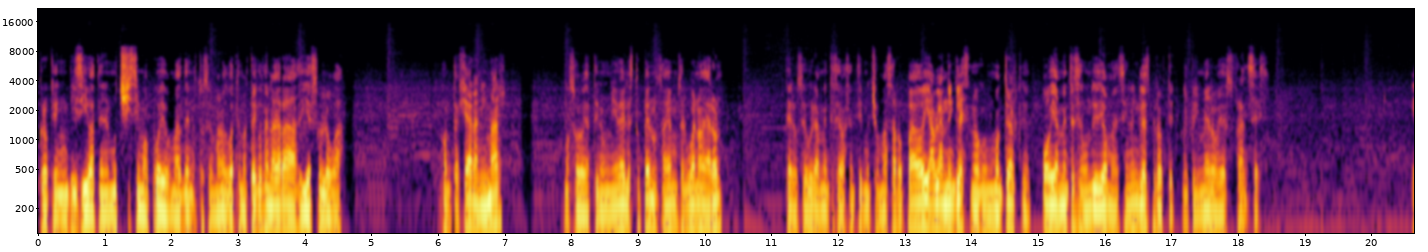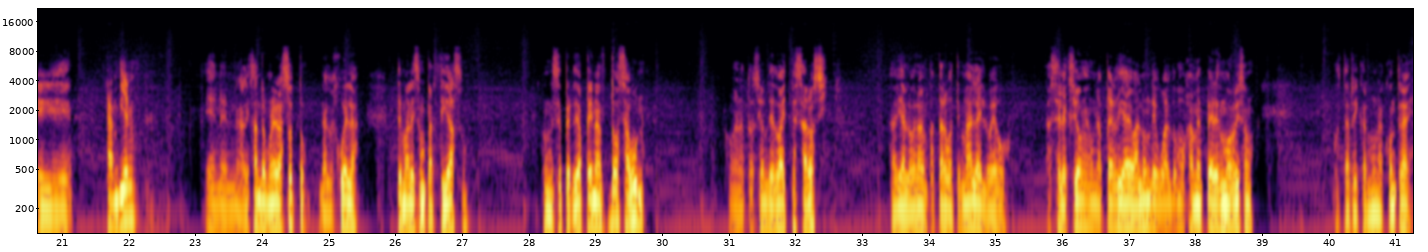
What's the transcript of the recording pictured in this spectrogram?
creo que en DC va a tener muchísimo apoyo más de nuestros hermanos guatemaltecos en la grada y eso lo va a contagiar, animar. No solo ya tiene un nivel estupendo, sabemos el bueno de Aarón, pero seguramente se va a sentir mucho más arropado y hablando inglés, no en Montreal, que obviamente el segundo idioma es el inglés, pero el primero es francés. Eh, también en el Alejandro Morera Soto de Alajuela, Temal hizo un partidazo donde se perdió apenas 2 a 1 con anotación de Dwight Pesarosi. Había logrado empatar Guatemala y luego la selección en una pérdida de balón de Waldo Mohamed Pérez Morrison. Costa Rica armó una contra.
